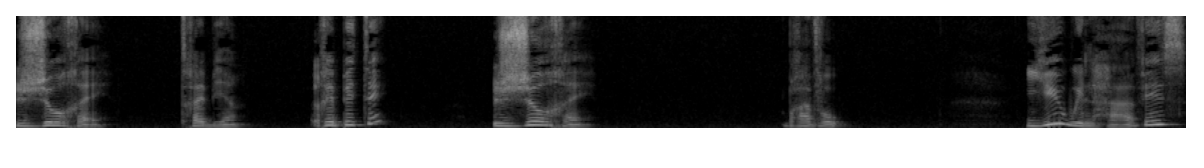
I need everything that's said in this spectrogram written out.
j'aurai. Très bien. Répétez. J'aurai. Bravo. You will have is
